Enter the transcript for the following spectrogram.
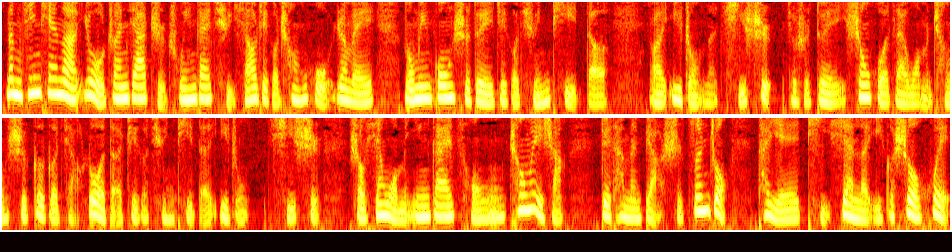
那么今天呢，又有专家指出应该取消这个称呼，认为农民工是对这个群体的呃一种呢歧视，就是对生活在我们城市各个角落的这个群体的一种歧视。首先，我们应该从称谓上。对他们表示尊重，它也体现了一个社会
